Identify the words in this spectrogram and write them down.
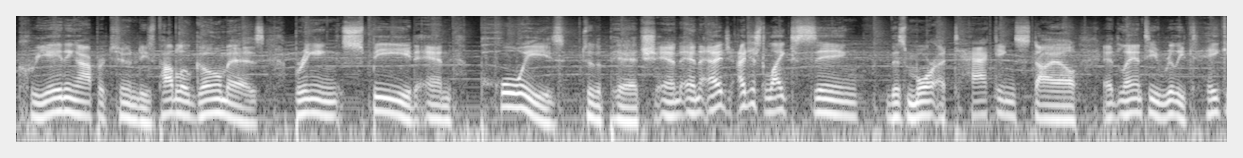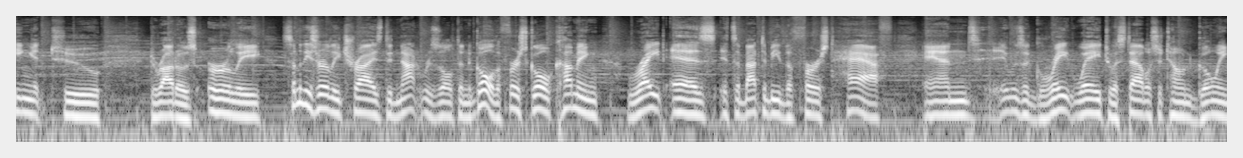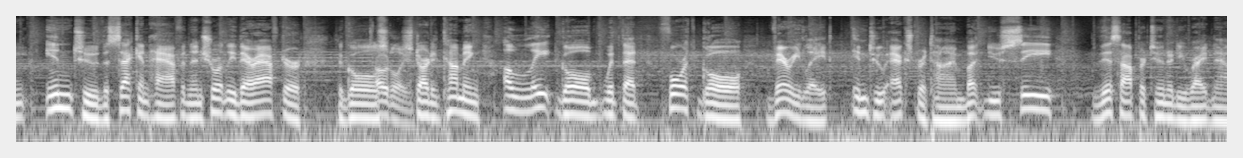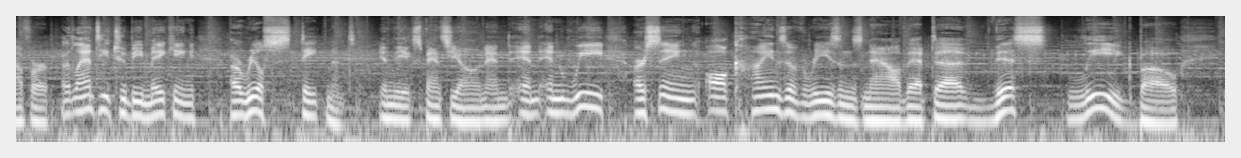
creating opportunities. Pablo Gomez bringing speed and poise to the pitch. And, and I, I just liked seeing this more attacking style. Atlante really taking it to Dorados early. Some of these early tries did not result in a goal. The first goal coming right as it's about to be the first half. And it was a great way to establish a tone going into the second half. And then shortly thereafter, the goals Totally. started coming. A late goal with that fourth goal, very late, into extra time. But you see this opportunity right now for Atlante to be making a real statement in the expansion and and and we are seeing all kinds of reasons now that uh, this league Bo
